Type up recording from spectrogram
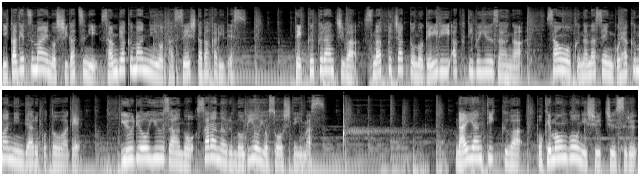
2ヶ月前の4月に300万人を達成したばかりです。テッククランチはスナップチャットのデイリーアクティブユーザーが3億7500万人であることを挙げ有料ユーザーのさらなる伸びを予想しています。ナイアンティックはポケモン GO に集中する。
